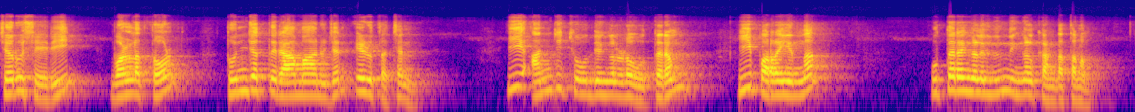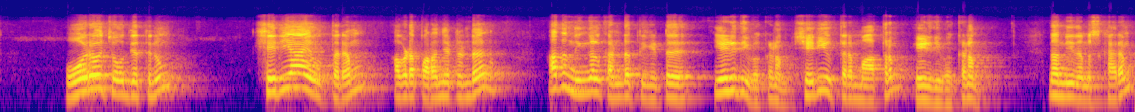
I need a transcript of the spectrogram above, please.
ചെറുശ്ശേരി വള്ളത്തോൾ തുഞ്ചത്ത് രാമാനുജൻ എഴുത്തച്ഛൻ. ഈ അഞ്ച് ചോദ്യങ്ങളുടെ ഉത്തരം ഈ പറയുന്ന ഉത്തരങ്ങളിൽ നിന്ന് നിങ്ങൾ കണ്ടെത്തണം. ഓരോ ചോദ്യത്തിനും ശരിയായ ഉത്തരം അവിടെ പറഞ്ഞിട്ടുണ്ട്. അത് നിങ്ങൾ കണ്ടെത്തിയിട്ട് എഴുതി വെക്കണം. ശരി ഉത്തരം മാത്രം എഴുതി വെക്കണം. നന്ദി നമസ്കാരം.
